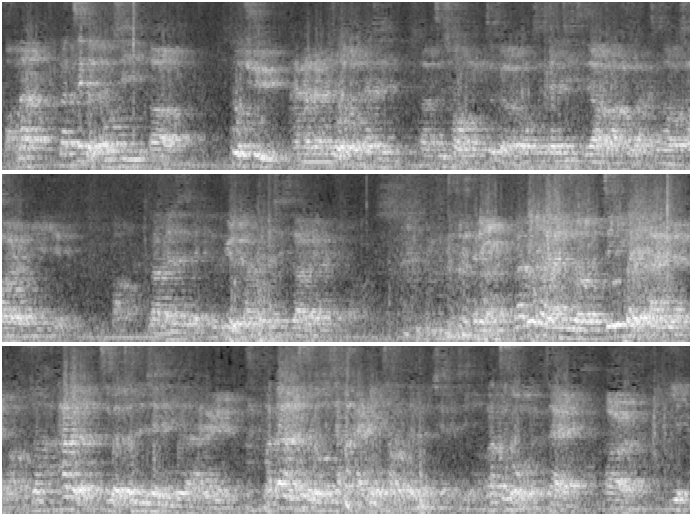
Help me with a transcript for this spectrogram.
好，那那这个东西呃过去还蛮难做的，但是呃自从这个公司登记资料发出来之后，稍微容易一点。好，那但是每个乐团登记资料应该很好。那另外就是说经费来源啊，就说它的这个政治现金的来源那，当然这个都是讲台面上的政治现金那这个我们在呃一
